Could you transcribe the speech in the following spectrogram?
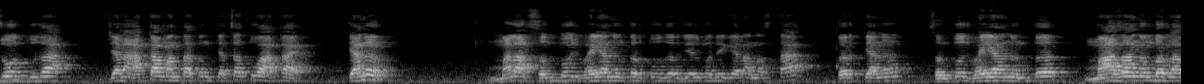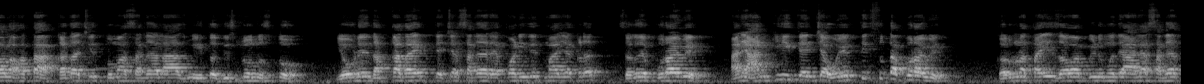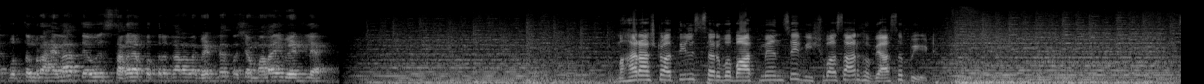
जो तुझा ज्याला आका म्हणतात आणि त्याचा तू आका आहे त्यानं मला संतोष भैयानंतर तो जर जेलमध्ये गेला नसता तर त्यानं संतोष भैयानंतर माझा नंबर लावला होता. कदाचित तुम्हा सगळ्याला आज मी इथं दिसलो नसतो. एवढे धक्कादायक त्याच्या सगळ्या रेकॉर्डिंग आहेत माझ्याकडं सगळे पुरावे आणि आणखीही त्यांच्या वैयक्तिक सुद्धा पुरावे करुणाताई जेव्हा बीडमध्ये आल्या सगळ्यात प्रथम राहायला त्यावेळेस सगळ्या पत्रकाराला भेटल्या तशा मलाही भेटल्या. महाराष्ट्रातील सर्व बातम्यांचे विश्वासार्ह व्यासपीठ.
